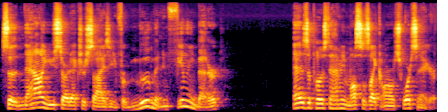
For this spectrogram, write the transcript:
So now you start exercising for movement and feeling better as opposed to having muscles like Arnold Schwarzenegger.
